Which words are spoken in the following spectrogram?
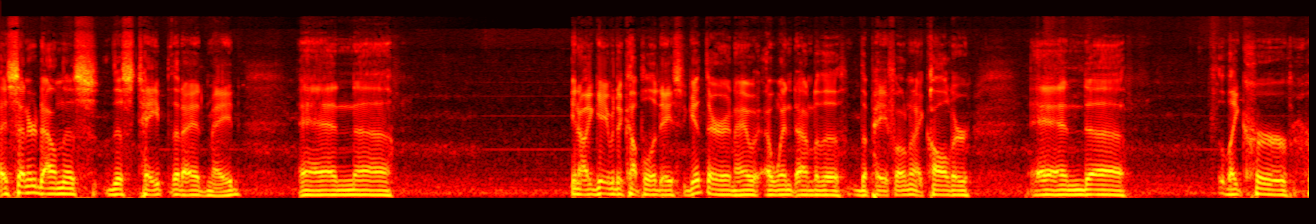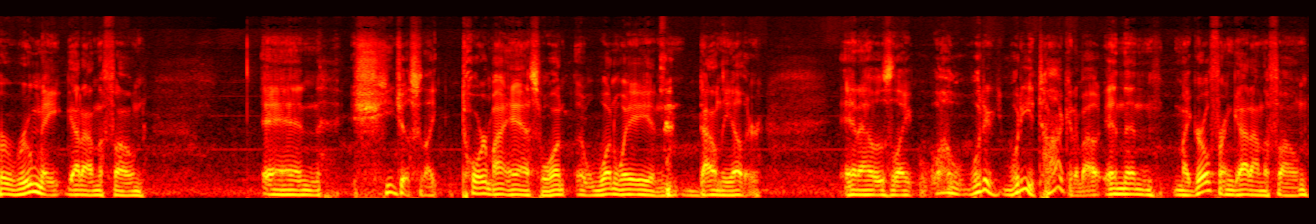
I sent her down this this tape that I had made, and uh, you know I gave it a couple of days to get there, and I, I went down to the the payphone and I called her, and uh, like her her roommate got on the phone, and she just like tore my ass one one way and down the other. And I was like, "Whoa, what are what are you talking about?" And then my girlfriend got on the phone,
